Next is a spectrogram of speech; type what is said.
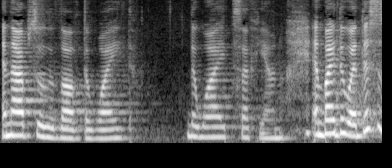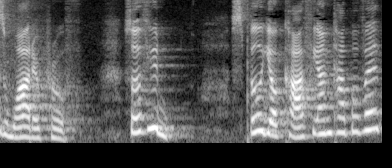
And I absolutely love the white the white Saffiano. And by the way, this is waterproof. So if you spill your coffee on top of it,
